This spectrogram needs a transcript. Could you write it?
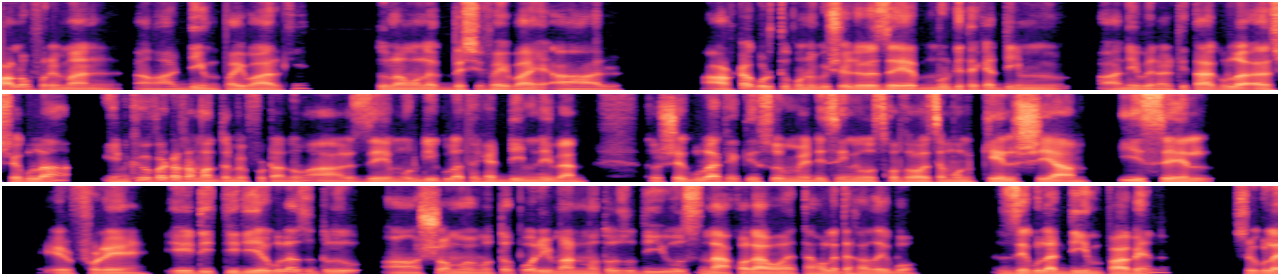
ভালো পরিমাণ ডিম পাইবা আর কি তুলনামূলক বেশি পাইবা। আর আরেকটা গুরুত্বপূর্ণ বিষয় হলো যে মুরগি থেকে ডিম আ আর কি তাগুলা সেগুলা ইনকিউবেটরের মাধ্যমে ফুটানো। আর যে মুরগিগুলা থেকে ডিম নিবেন তো সেগুলাকে কিছু মেডিসিন ইউজ করতে হয় যেমন ক্যালসিয়াম, ই-সেল এরপরে এডি-3 এগুলা যদি সময় মতো, পরিমাণ মতো যদি ইউজ না করা হয়, তাহলে দেখা যাইব যেগুলা ডিম পাবেন, সেগুলা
